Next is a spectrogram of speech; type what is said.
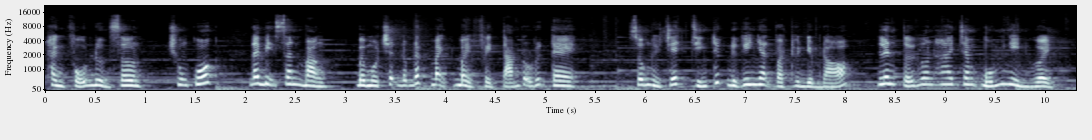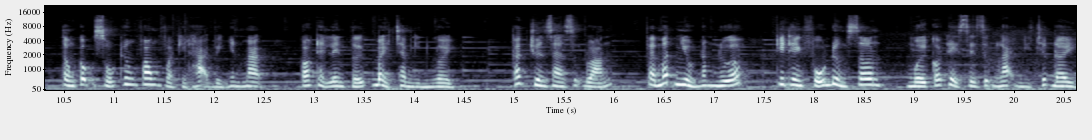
thành phố Đường Sơn, Trung Quốc đã bị săn bằng bởi một trận động đất mạnh 7,8 độ Richter. Số người chết chính thức được ghi nhận vào thời điểm đó lên tới hơn 240.000 người, tổng cộng số thương vong và thiệt hại về nhân mạng có thể lên tới 700.000 người các chuyên gia dự đoán phải mất nhiều năm nữa thì thành phố Đường Sơn mới có thể xây dựng lại như trước đây.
